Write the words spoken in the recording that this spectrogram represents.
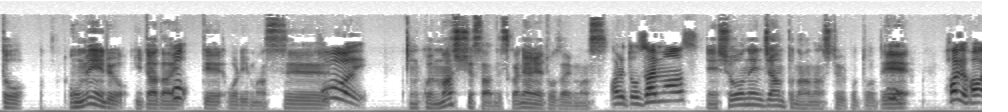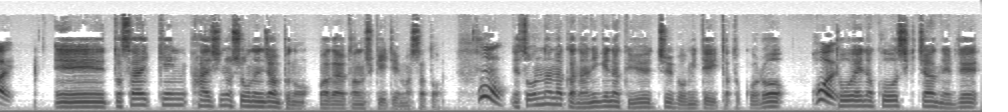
と、おメールをいただいております。はい。これ、マッシュさんですかねありがとうございます。ありがとうございます。えー少年ジャンプの話ということで、はいはい。えーっと、最近配信の少年ジャンプの話題を楽しく聞いていましたと。うん。で、そんな中何気なく YouTube を見ていたところ、はい。東映の公式チャンネルで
